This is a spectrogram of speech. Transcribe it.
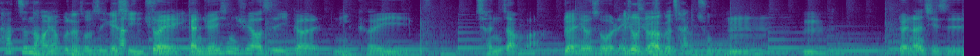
它真的好像不能说是一个兴趣，对，感觉兴趣要是一个你可以成长吧，对，有所累积。而且我觉得要有个产出，嗯嗯嗯，嗯，对，那其实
